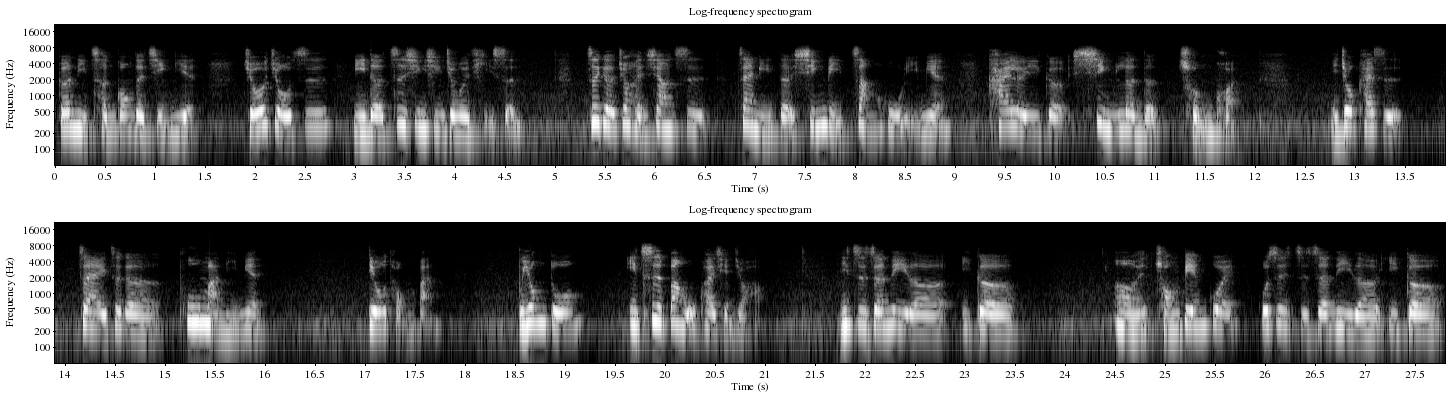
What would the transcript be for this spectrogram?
跟你成功的经验，久而久之，你的自信心就会提升。这个就很像是在你的心理账户里面开了一个信任的存款，你就开始在这个铺满里面丢铜板，不用多，一次放五块钱就好。你只整理了一个呃床边柜，或是只整理了一个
